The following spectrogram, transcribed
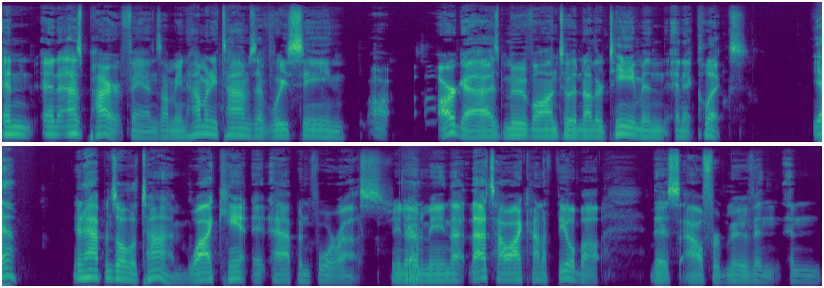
And and as Pirate fans, I mean, how many times have we seen our, our guys move on to another team and and it clicks? Yeah, It happens all the time. Why can't it happen for us? You know Yeah. what I mean? That that's how I kind of feel about this Alford move, and and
